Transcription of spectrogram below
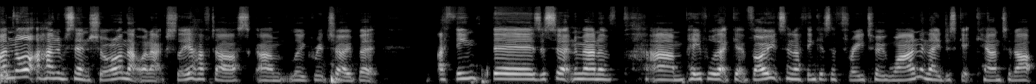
I'm not 100 percent sure on that one. Actually, I have to ask um, Luke Richo, but I think there's a certain amount of um, people that get votes, and I think it's a three, two, one, and they just get counted up.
